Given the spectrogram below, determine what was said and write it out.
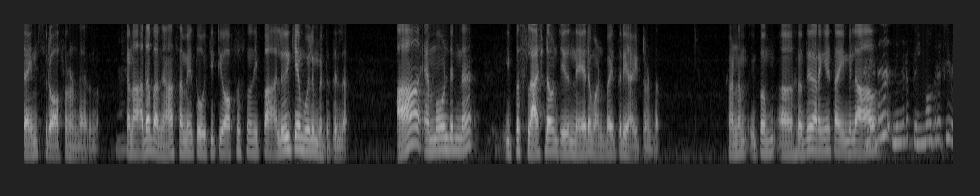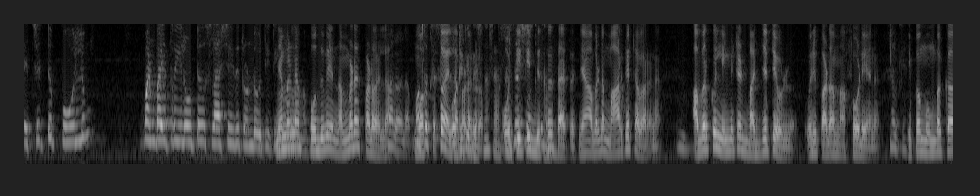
times ഒരു ഓഫർ ഉണ്ടായിരുന്നു. കാരണം അതാ പറഞ്ഞു ആ സമയത്ത് ഒ ടി ടി ഓഫേഴ്സ് ഒന്നും ഇപ്പം ആലോചിക്കാൻ പോലും പറ്റത്തില്ല. ആ എമൗണ്ടിനെ ഇപ്പം സ്ലാഷ് ഡൗൺ ചെയ്ത് നേരെ വൺ ബൈ ത്രീ ആയിട്ടുണ്ട്. കാരണം ഇപ്പം ഹൃദയം ഇറങ്ങിയ ടൈമിൽ ആ നിങ്ങളുടെ ഫിൽമോഗ്രഫി വെച്ചിട്ട് പോലും വൺ ബൈ ത്രീയിലോട്ട് സ്ലാഷ് ചെയ്തിട്ടുണ്ട് ഒ ടി ടി ഞാൻ പറഞ്ഞ പൊതുവെ നമ്മുടെ പടമല്ല മൊത്തത്തിൽ മൊത്തം എല്ലാ OTT പടങ്ങളും. ഒ ടി ടി ബിസിനസ് ആസസ് ഞാൻ അവരുടെ മാർക്കറ്റാണ് പറയണേ. അവർക്ക് ലിമിറ്റഡ് ബഡ്ജറ്റേ ഉള്ളൂ ഒരു പടം അഫോർഡ് ചെയ്യാൻ. ഇപ്പൊ മുമ്പൊക്കെ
